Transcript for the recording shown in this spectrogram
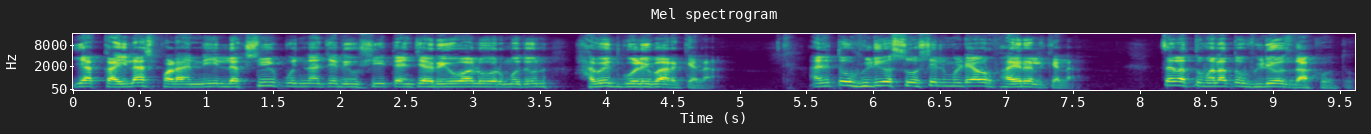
या कैलास फडांनी लक्ष्मीपूजनाच्या दिवशी त्यांच्या रिव्हॉल्वरमधून हवेत गोळीबार केला आणि तो व्हिडिओ सोशल मीडियावर व्हायरल केला. चला तुम्हाला तो व्हिडिओज दाखवतो.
